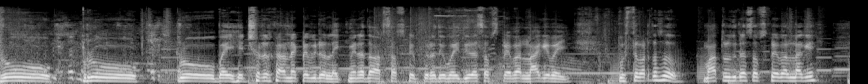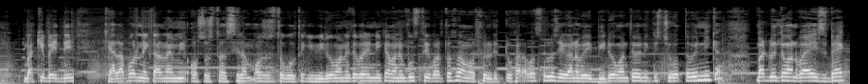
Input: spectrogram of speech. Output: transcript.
ব্রো ব্রো ব্রো, ভাই হেডশটের কারণে একটা ভিডিও লাইক মেরে দাও আর সাবস্ক্রাইব করে দিও। ভাই দুটা সাবস্ক্রাইবার লাগে ভাই। বুঝতে পারতেছো? মাত্র দুটা সাবস্ক্রাইবার লাগে। বাকি ভাই দেখি খেলা পর নেই কারণ আমি অসুস্থ ছিলাম। অসুস্থ বলতে কি ভিডিও বানাতে পারিনি মানে বুঝতে পারতেছো, আমার শরীর একটু খারাপ আসলো যেখানে ভাই ভিডিও বানাতে পারিনি কিছু করতে পারিনি বাট ভাই, তোমার ভাই ইস ব্যাক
